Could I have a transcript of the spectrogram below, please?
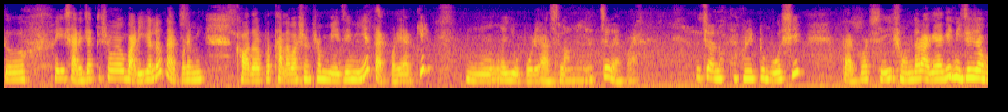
তো এই সাড়ে চারটের সময় বাড়ি গেল, তারপরে আমি খাওয়া দাওয়ার পর থালা বাসন সব মেজে নিয়ে তারপরে আর কি ওই উপরে আসলাম, এই হচ্ছে ব্যাপার। তো চলো, এখন একটু বসি, তারপর সেই সন্ধ্যার আগে আগে নিচে যাব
